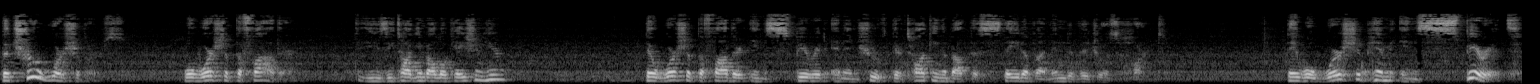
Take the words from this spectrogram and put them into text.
The true worshipers will worship the Father. Is he talking about location here? They'll worship the Father in spirit and in truth. They're talking about the state of an individual's heart. They will worship him in spirit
